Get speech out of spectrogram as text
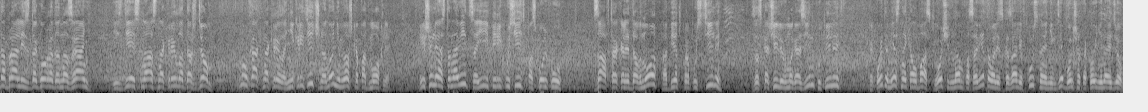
Добрались до города Назрань, и здесь нас накрыло дождем. Ну, как накрыло, не критично, но немножко подмокли. Решили остановиться и перекусить, поскольку завтракали давно, обед пропустили. Заскочили в магазин, купили какой-то местной колбаски. Очень нам посоветовали, сказали, вкусная, нигде больше такой не найдем.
